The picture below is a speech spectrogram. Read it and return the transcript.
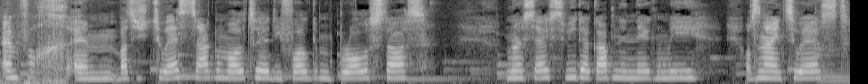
Einfach, ähm, was ich zuerst sagen wollte, die Folge mit Brawl Stars. Nur sechs Wiedergaben in irgendwie. Also nein, zuerst.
